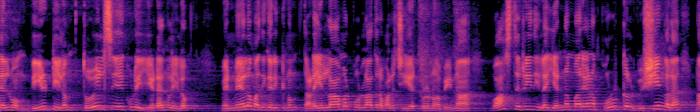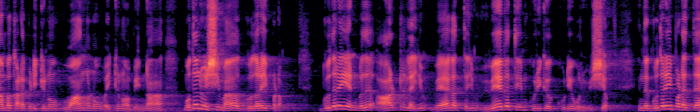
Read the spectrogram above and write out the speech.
செல்வம் வீட்டிலும் தொழில் செய்யக்கூடிய இடங்களிலும் மென்மேலும் அதிகரிக்கணும் தடையில்லாமல் பொருளாதார வளர்ச்சி ஏற்படணும் அப்படின்னா வாஸ்து ரீதியில் என்ன மாதிரியான பொருட்கள் விஷயங்களை நாம் கடைப்பிடிக்கணும் வாங்கணும் வைக்கணும் அப்படின்னா முதல் விஷயமாக குதிரை படம். குதிரை என்பது ஆற்றலையும் வேகத்தையும் விவேகத்தையும் குறிக்கக்கூடிய ஒரு விஷயம். இந்த குதிரை படத்தை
